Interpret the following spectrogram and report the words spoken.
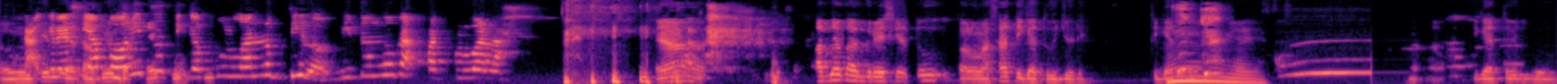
Kak Gresia ya, Poli itu tiga puluhan lebih loh. Ditunggu kak empat puluhan lah. Ya. Tepatnya Kak Gresia tuh kalau nggak salah tiga tujuh deh. tiga tujuh. Hmm, iya, iya. tiga tujuh.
